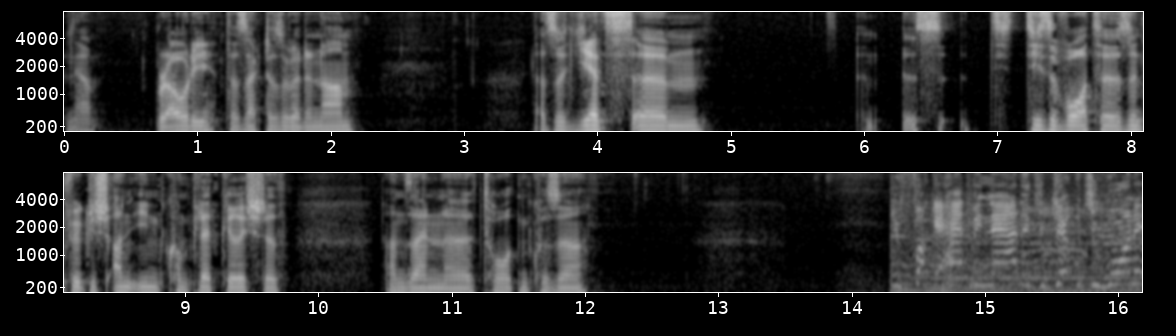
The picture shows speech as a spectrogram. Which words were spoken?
Ja, Brody, da sagt er sogar den Namen. Also jetzt, ähm, ist, diese Worte sind wirklich an ihn komplett gerichtet. An seinen äh, toten Cousin. You fucking happy now? Did you get what you wanted?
